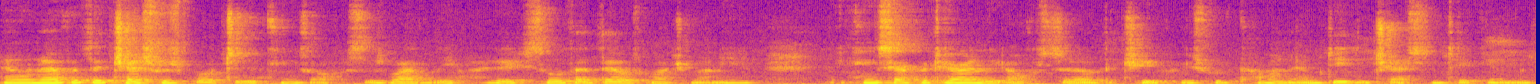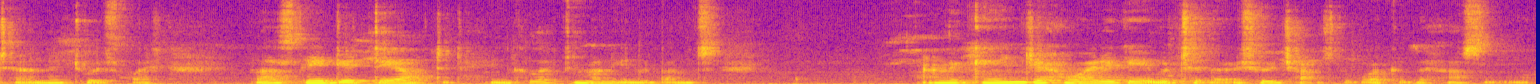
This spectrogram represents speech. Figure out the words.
And whenever the chest was brought to the king's officers by the Levites, they saw that there was much money in. The king's secretary and the officer of the chief priest would come and empty the chest and take it and return it to its place. Thus they did day after day, and collected money in abundance. And the king Jehoiada gave it to those who charged the work of the house of the Lord.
